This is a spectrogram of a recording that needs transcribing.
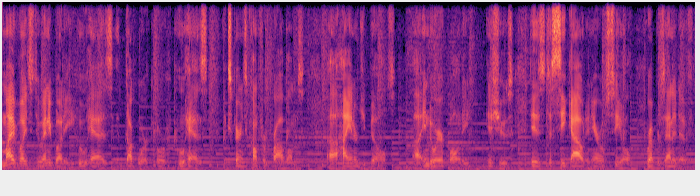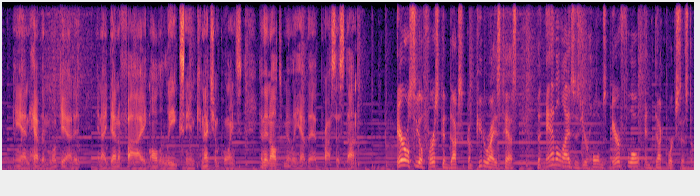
My advice to anybody who has ductwork or who has experienced comfort problems, uh, high energy bills, uh, indoor air quality issues, is to seek out an AeroSeal representative and have them look at it and identify all the leaks and connection points, and then ultimately have that process done. AeroSeal first conducts a computerized test that analyzes your home's airflow and ductwork system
